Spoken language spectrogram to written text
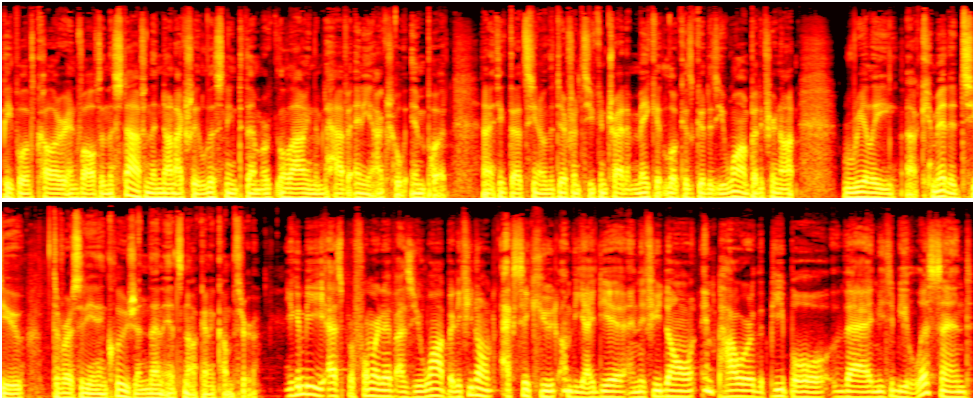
people of color involved in the staff and then not actually listening to them or allowing them to have any actual input. And I think that's, you know, the difference. You can try to make it look as good as you want, but if you're not really uh, committed to diversity and inclusion, then it's not going to come through you can be as performative as you want, but if you don't execute on the idea and if you don't empower the people that need to be listened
